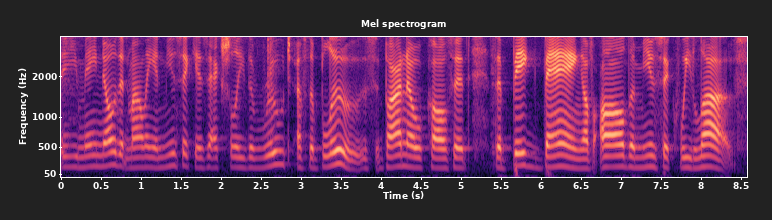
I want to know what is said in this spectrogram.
you may know that Malian music is actually the root of the blues. Bono calls it the big bang of all the music we love.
